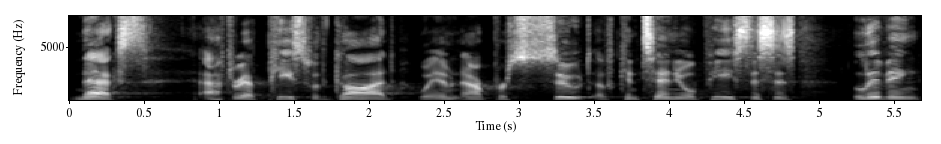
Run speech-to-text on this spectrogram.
Next, after we have peace with God in our pursuit of continual peace, this is living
